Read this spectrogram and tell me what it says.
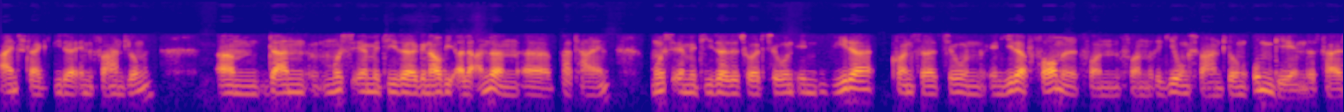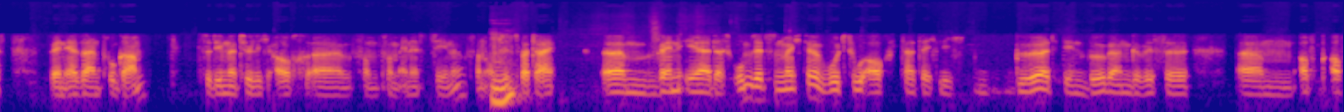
einsteigt wieder in Verhandlungen, ähm, dann muss er mit dieser, genau wie alle anderen äh, Parteien, muss er mit dieser Situation in jeder Konstellation, in jeder Formel von, von Regierungsverhandlungen umgehen. Das heißt, wenn er sein Programm zudem natürlich auch äh, vom, vom NSC, ne, von Umsichtspartei, mhm. ähm, wenn er das umsetzen möchte, wozu auch tatsächlich gehört, den Bürgern gewisse ähm, auf, auf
